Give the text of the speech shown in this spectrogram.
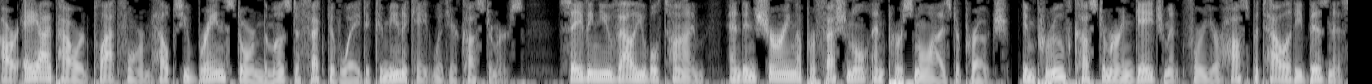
Our AI powered platform helps you brainstorm the most effective way to communicate with your customers saving you valuable time and ensuring a professional and personalized approach. Improve customer engagement for your hospitality business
